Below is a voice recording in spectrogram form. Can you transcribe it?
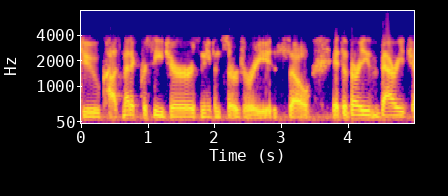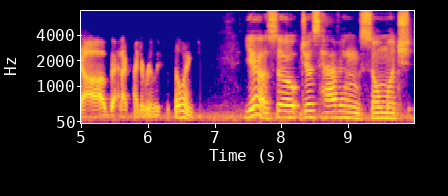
do cosmetic procedures and even surgeries. So it's a very varied job, and I find it really fulfilling. Yeah, so just having so much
